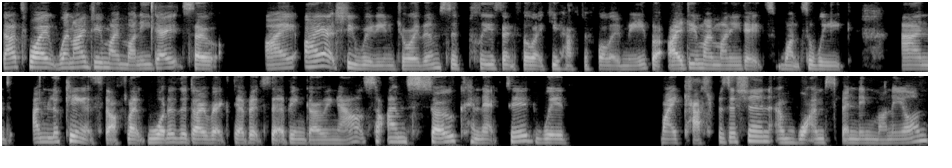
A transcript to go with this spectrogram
That's why when I do my money dates, so I I actually really enjoy them. So please don't feel like you have to follow me. But I do my money dates once a week. And I'm looking at stuff like what are the direct debits that have been going out. So I'm so connected with my cash position and what I'm spending money on.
